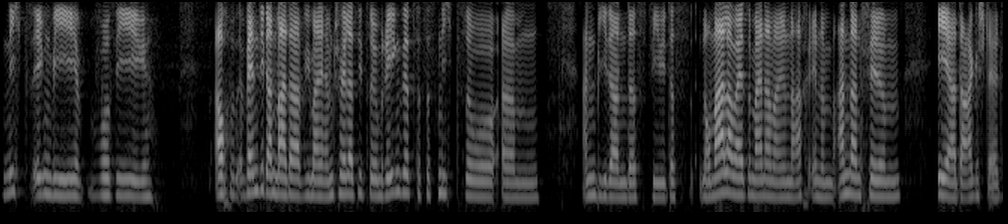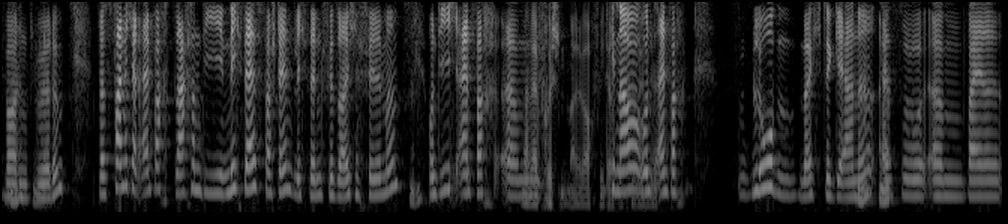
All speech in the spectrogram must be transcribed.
Nichts irgendwie, wo sie, auch wenn sie dann mal da, wie man im Trailer sieht, so im Regen sitzt, das ist nicht so ähm, anbiederndes, wie das normalerweise meiner Meinung nach in einem anderen Film eher dargestellt worden Mhm, würde. Das fand ich halt einfach Sachen, die nicht selbstverständlich sind für solche Filme Mhm. und die ich einfach ähm, War erfrischend mal auch wieder. genau so und einfach loben möchte gerne. Mhm, ja. Also, ähm, weil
